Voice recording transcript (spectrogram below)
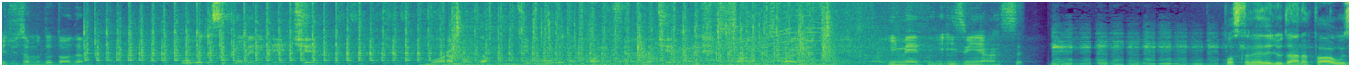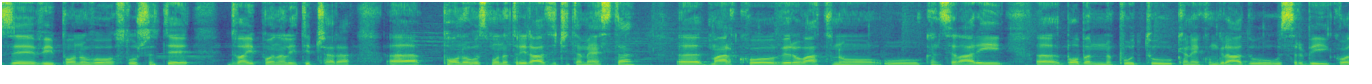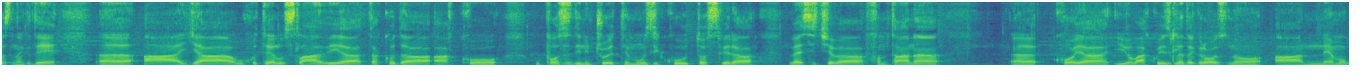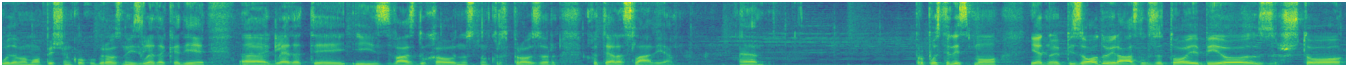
Ja ću samo da dodam, Ovo da se promeni neće, moramo da uđemo ovo da oni su tu, neće. oni su samo postoji. I mediji, izvinjavam se. Posle nedelju dana pauze vi ponovo slušate dva i po analitičara. Uh, ponovo smo na tri različita mesta. Uh, Marko verovatno u kancelariji, uh, Boban na putu ka nekom gradu u Srbiji, ko zna gde, uh, a ja u hotelu Slavija, tako da ako u pozadini čujete muziku, to svira Vesićeva fontana, koja i ovako izgleda grozno, a ne mogu da vam opišem koliko grozno izgleda kad je gledate iz vazduha, odnosno kroz prozor hotela Slavija. Propustili smo jednu epizodu i razlog za to je bio što uh,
